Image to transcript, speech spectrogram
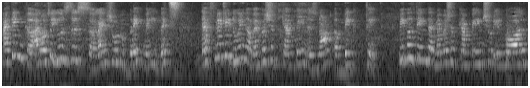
I think uh, I'll also use this uh, live show to break many myths. Definitely doing a membership campaign is not a big thing. People think that membership campaign should involve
